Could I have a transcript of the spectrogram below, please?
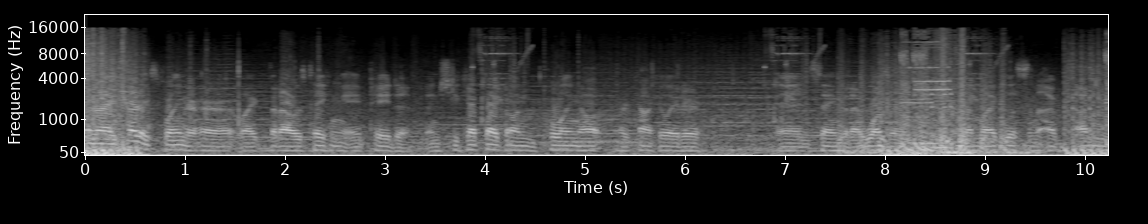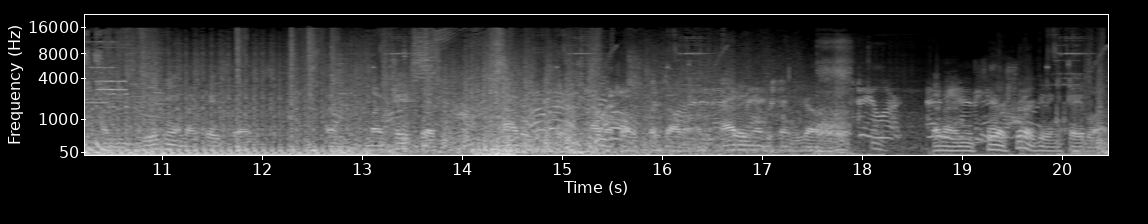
And I tried to explain to her like that I was taking a pay dip, and she kept like on pulling out her calculator and saying that I wasn't. And I'm like, listen, I, I'm I'm looking at my pay stubs. And my pay stubs have indicated how much I was checked out on. I'm adding everything together, and I'm for sure getting paid less.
